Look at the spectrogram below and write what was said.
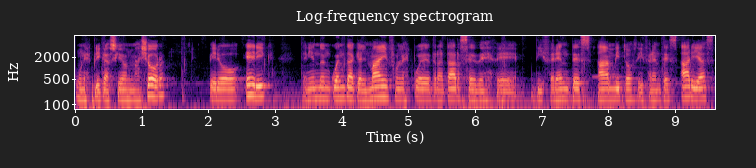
una explicación mayor. Pero Eric, teniendo en cuenta que el mindfulness puede tratarse desde diferentes ámbitos, diferentes áreas,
